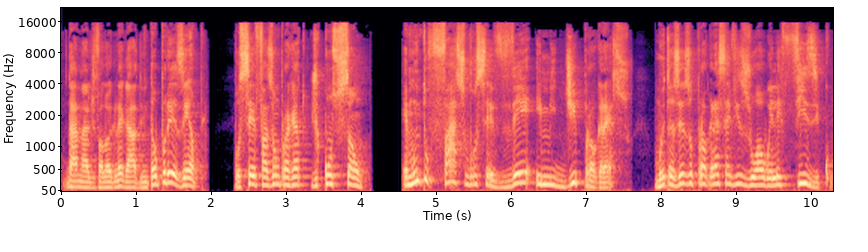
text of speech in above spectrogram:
da análise de valor agregado. Então, por exemplo, você fazer um projeto de construção. É muito fácil você ver e medir progresso. Muitas vezes o progresso é visual, ele é físico.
